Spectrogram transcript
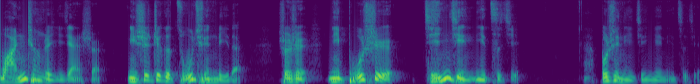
完成着一件事儿。你是这个族群里的，说是你不是仅仅你自己，啊，不是你仅仅你自己，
